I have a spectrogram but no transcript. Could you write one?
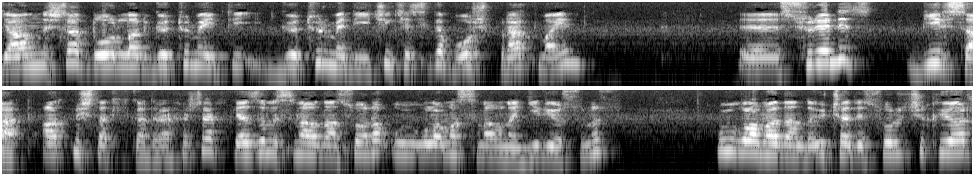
yanlışlar doğruları götürmediği, götürmediği için kesinlikle boş bırakmayın. Ee, süreniz 1 saat 60 dakikadır arkadaşlar. Yazılı sınavdan sonra uygulama sınavına giriyorsunuz. Uygulamadan da 3 adet soru çıkıyor.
